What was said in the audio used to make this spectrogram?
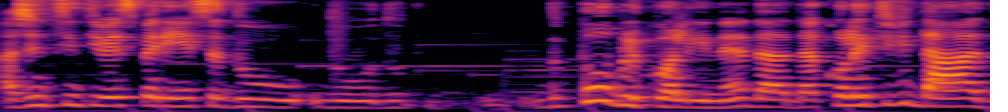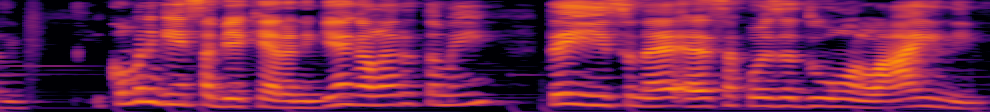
a gente sentiu a experiência do, do, do, do público ali, né? Da, da coletividade. E como ninguém sabia que era ninguém, a galera também tem isso, né? Essa coisa do online.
